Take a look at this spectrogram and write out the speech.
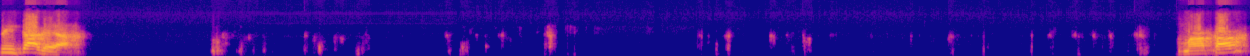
पीटा गया। माता,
